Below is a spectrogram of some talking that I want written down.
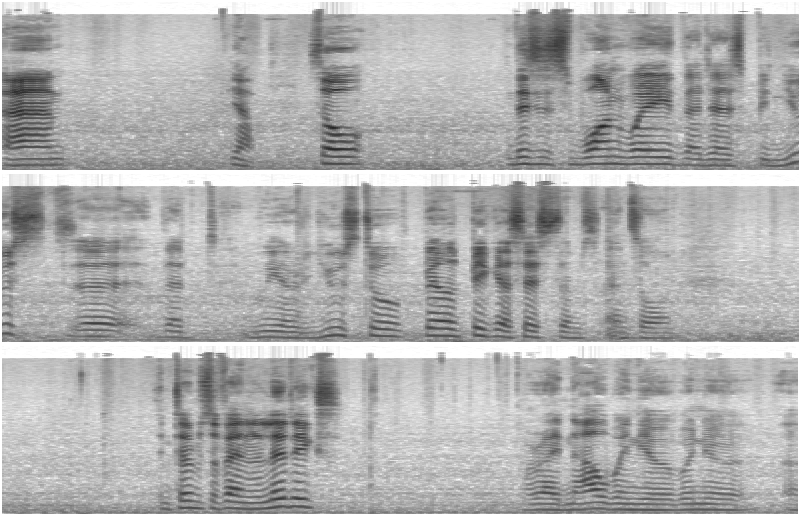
And yeah, so this is one way that has been used, uh, that we are used to build bigger systems and so on. In terms of analytics, right now when you when you uh,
